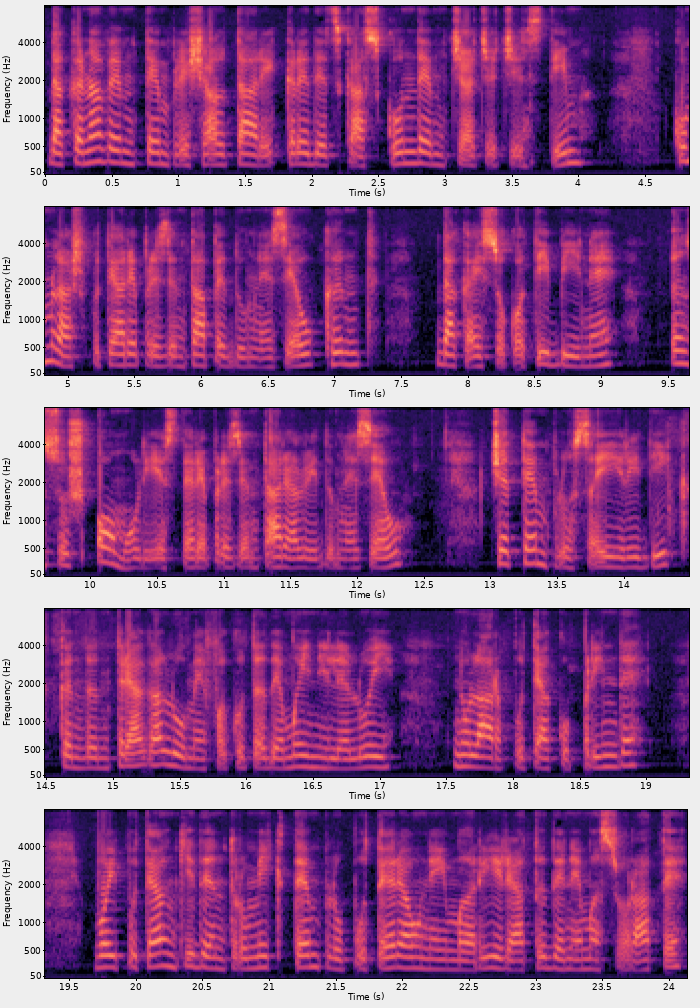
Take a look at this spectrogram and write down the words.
Dacă nu avem temple și altare, credeți că ascundem ceea ce cinstim? Cum l-aș putea reprezenta pe Dumnezeu când, dacă ai socoti bine, însuși omul este reprezentarea lui Dumnezeu? Ce templu să-i ridic când întreaga lume făcută de mâinile lui nu l-ar putea cuprinde? Voi putea închide într-un mic templu puterea unei măriri atât de nemăsurate?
